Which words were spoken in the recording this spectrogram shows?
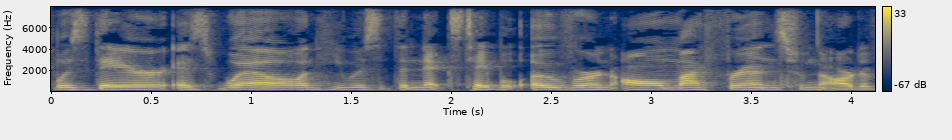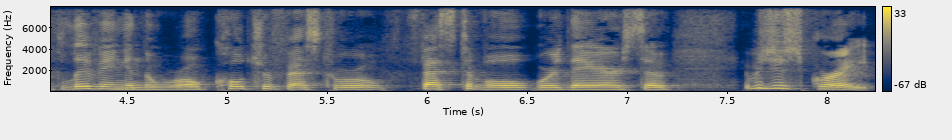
was there as well, and he was at the next table over, and all my friends from the Art of Living and the World Culture Festival Festival were there. So it was just great.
